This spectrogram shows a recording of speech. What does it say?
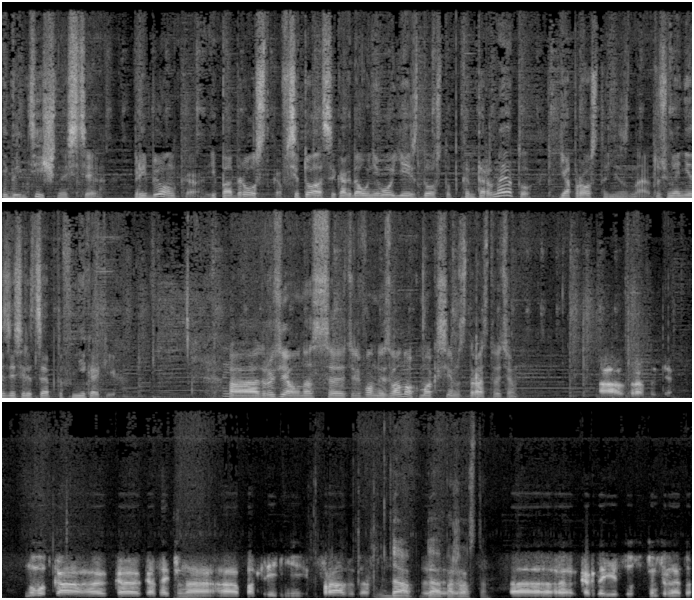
идентичности ребенка и подростка в ситуации, когда у него есть доступ к интернету, я просто не знаю. То есть у меня нет здесь рецептов никаких. А, друзья, у нас э, телефонный звонок. Максим, здравствуйте. А, здравствуйте. Ну вот касательно а, последней фразы, да, да, да, э, пожалуйста. Э, когда есть доступ к интернету.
